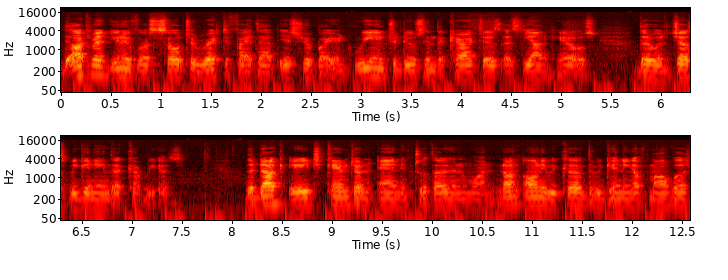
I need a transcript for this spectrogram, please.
The Ultimate Universe sought to rectify that issue by reintroducing the characters as young heroes that were just beginning their careers. The Dark Age came to an end in 2001, not only because of the beginning of Marvel's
